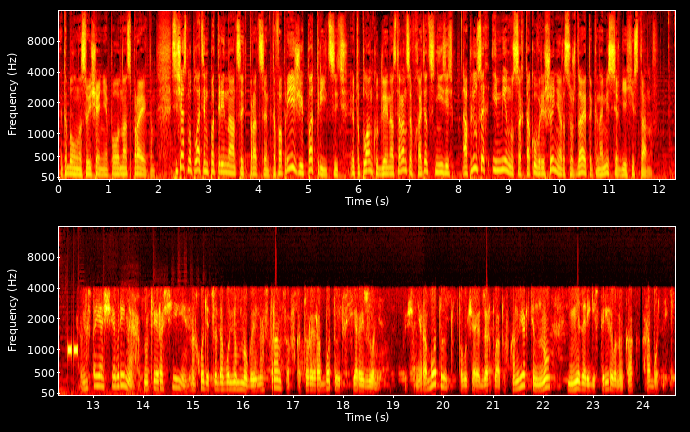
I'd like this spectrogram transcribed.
Это было на совещании по нацпроектам. Сейчас мы платим по 13%, а приезжие по 30%. Эту планку для иностранцев хотят снизить. О плюсах и минусах такого решения рассуждает экономист Сергей Хистанов. В настоящее время внутри России находится довольно много иностранцев, которые работают в серой зоне. То есть они работают, получают зарплату в конверте, но не зарегистрированы как работники.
